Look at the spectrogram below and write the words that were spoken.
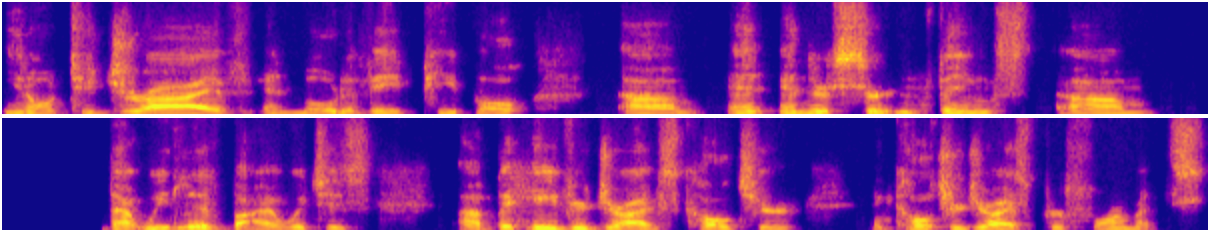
you know to drive and motivate people. Um, and, and there's certain things um, that we live by which is uh, behavior drives culture and culture drives performance.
